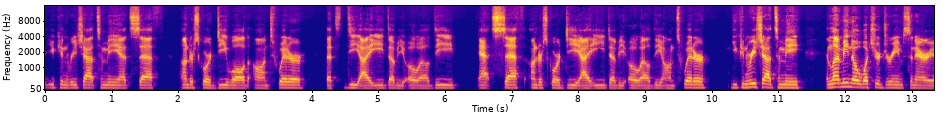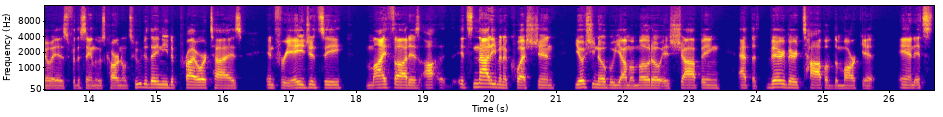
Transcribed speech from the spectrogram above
you can reach out to me at Seth underscore Diewold on Twitter. That's D I E W O L D at Seth underscore D I E W O L D on Twitter. You can reach out to me and let me know what your dream scenario is for the St. Louis Cardinals. Who do they need to prioritize in free agency? My thought is uh, it's not even a question. Yoshinobu Yamamoto is shopping at the very very top of the market and it's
